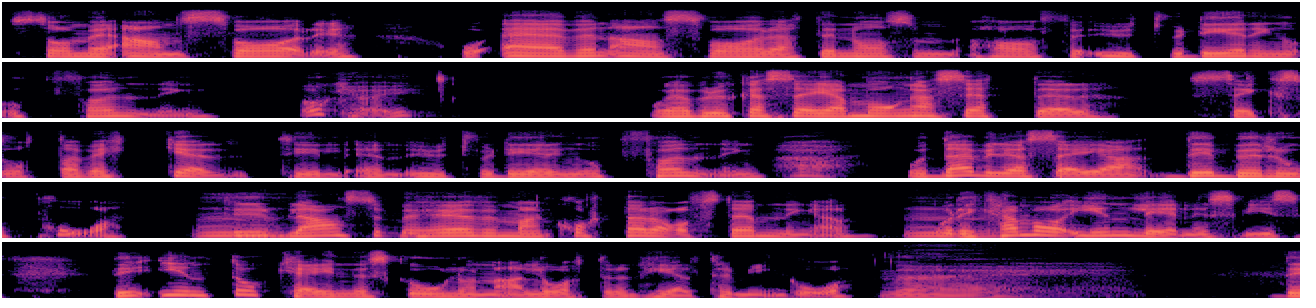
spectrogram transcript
som är ansvarig och även ansvarig att det är någon som har för utvärdering och uppföljning. Okej. Och jag brukar säga många sätter sex, åtta veckor till en utvärdering och uppföljning. Och där vill jag säga, det beror på. För Mm. ibland så behöver man kortare avstämningar. Och det Mm. kan vara inledningsvis. Det är inte okej när skolorna låter en hel termin gå. Nej. Det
